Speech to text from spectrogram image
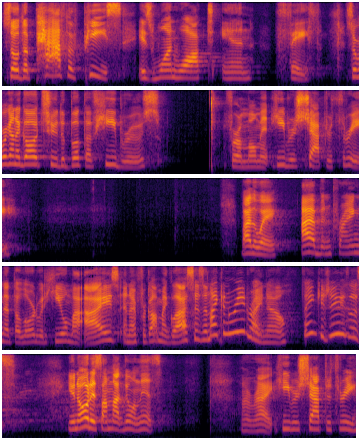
So, the path of peace is one walked in faith. So, we're going to go to the book of Hebrews for a moment. Hebrews chapter 3. By the way, I have been praying that the Lord would heal my eyes, and I forgot my glasses, and I can read right now. Thank you, Jesus. You notice I'm not doing this. All right, Hebrews chapter 3.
